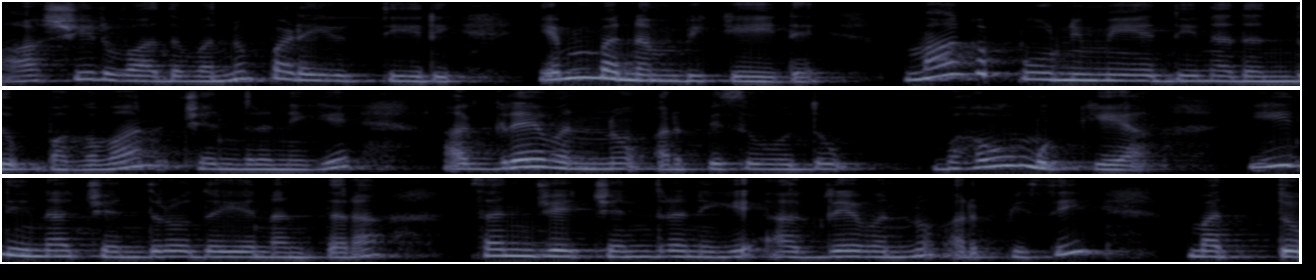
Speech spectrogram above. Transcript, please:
ಆಶೀರ್ವಾದವನ್ನು ಪಡೆಯುತ್ತೀರಿ ಎಂಬ ನಂಬಿಕೆ ಇದೆ. ಮಾಘ ಪೂರ್ಣಿಮೆಯ ದಿನದಂದು ಭಗವಾನ್ ಚಂದ್ರನಿಗೆ ಅಗ್ರವನ್ನು ಅರ್ಪಿಸುವುದು ಬಹುಮುಖ್ಯ ಈ ದಿನ ಚಂದ್ರೋದಯ ನಂತರ ಸಂಜೆ ಚಂದ್ರನಿಗೆ ಅಗ್ರವನ್ನು ಅರ್ಪಿಸಿ ಮತ್ತು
